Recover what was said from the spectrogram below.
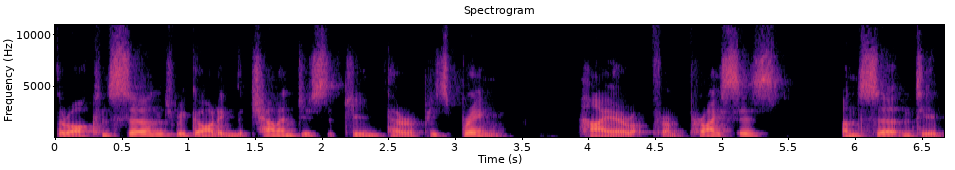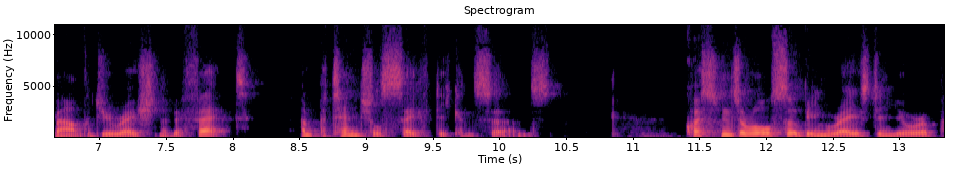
There are concerns regarding the challenges that gene therapies bring higher upfront prices, uncertainty about the duration of effect, and potential safety concerns. Questions are also being raised in Europe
